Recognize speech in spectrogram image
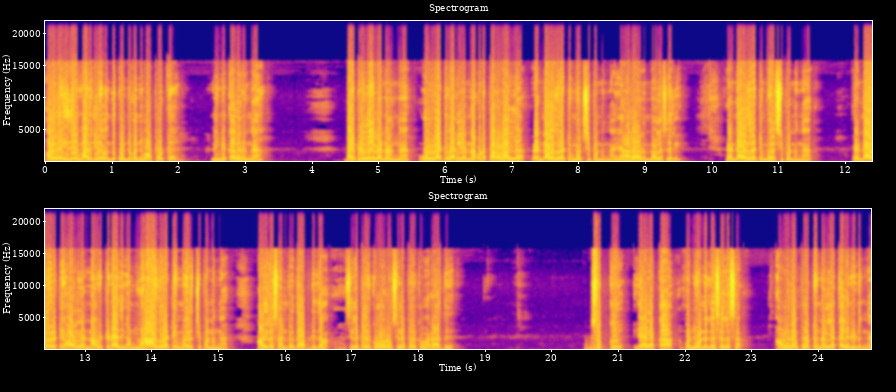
அவ்வளோதான் இதே மாதிரியே வந்து கொஞ்சம் கொஞ்சமாக போட்டு நீங்கள் கலருங்க பயப்படவே வேணாங்க. ஒரு வாட்டி வரலன்னா கூட பரவாயில்ல. ரெண்டாவது வாட்டி முயற்சி பண்ணுங்க. யாராக இருந்தாலும் சரி. ரெண்டாவது வாட்டி முயற்சி பண்ணுங்க. ரெண்டாவது வாட்டியும் வரலன்னா விட்டுடாதீங்க. மூணாவது வாட்டியும் முயற்சி பண்ணுங்கள் அதிரசன்றது அப்படி தான் சில பேருக்கு வரும் சில பேருக்கு வராது. சுக்கு ஏலக்காய் கொஞ்சோண்டு கசகசா. அவ்வளோதான் போட்டு நல்லா கலரிடுங்க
